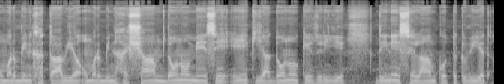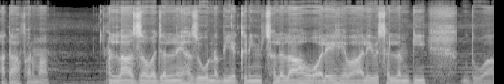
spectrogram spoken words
عمر بن خطاب یا عمر بن حشام دونوں میں سے ایک یا دونوں کے ذریعے دین اسلام کو تقویت عطا فرما۔ اللہ عز و جل نے حضور نبی کریم صلی اللہ علیہ وآلہ وسلم کی دعا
